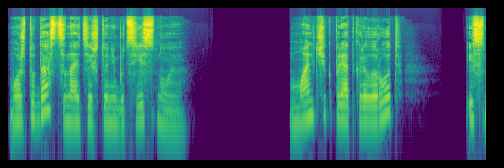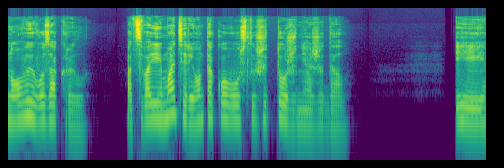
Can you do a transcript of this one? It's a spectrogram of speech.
Может, удастся найти что-нибудь съестное. Мальчик приоткрыл рот, и снова его закрыл. От своей матери он такого услышать тоже не ожидал. И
